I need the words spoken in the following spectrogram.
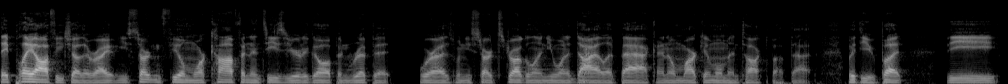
they play off each other, right? You start and feel more confident, it's easier to go up and rip it. Whereas when you start struggling, you want to dial it back. I know Mark Immelman talked about that with you, but the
